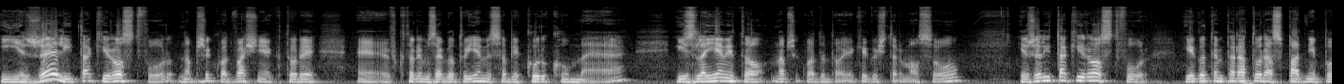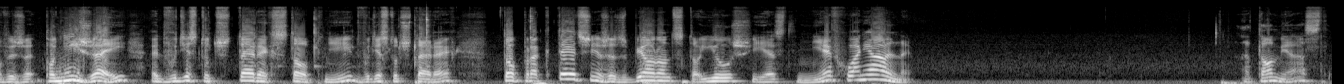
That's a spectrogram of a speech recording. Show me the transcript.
I jeżeli taki roztwór, na przykład właśnie, który, e, w którym zagotujemy sobie kurkumę i zlejemy to na przykład do jakiegoś termosu, jeżeli taki roztwór, jego temperatura spadnie powyżej, poniżej 24 stopni, 24, to praktycznie rzecz biorąc, to już jest niewchłanialny. Natomiast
